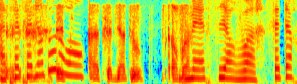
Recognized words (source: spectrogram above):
À très très bientôt, Laurent. À très bientôt. Au revoir. Merci, au revoir. 7h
